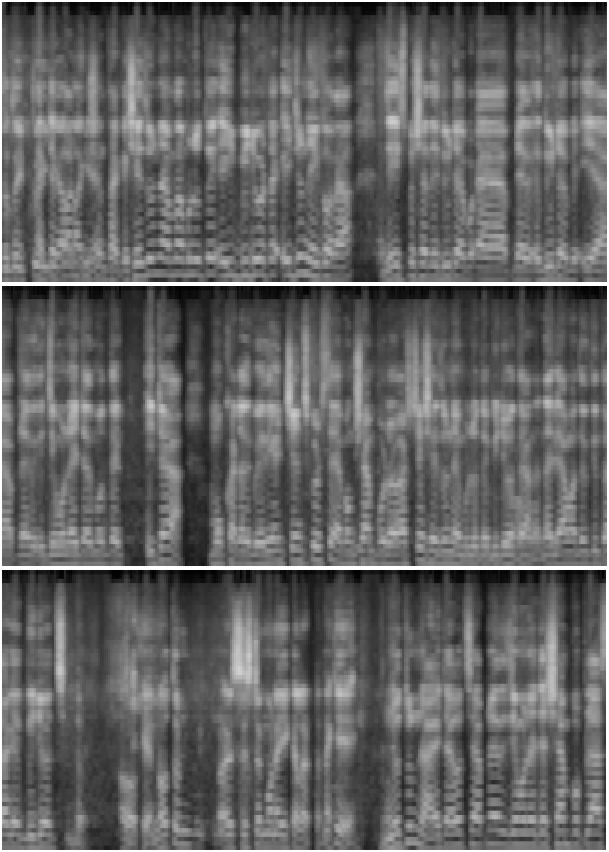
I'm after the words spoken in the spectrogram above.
যদি একটু একটা কনফিউশন থাকে। সেই জন্য আমরা মূলত এই ভিডিওটা এই জন্যই করা যে স্পেশালি দুইটা আপনার দুইটা ইয়া আপনার যেমন এটার মধ্যে এটা মুখাটার ভেরিয়েন্ট চেঞ্জ করছে এবং শ্যাম্পুটা আসছে সেই জন্য মূলত ভিডিওতে আনা। নাহলে আমাদের কিন্তু আগে ভিডিও ছিল। ওকে নতুন সিস্টেম মনে এই কালারটা নাকি? নতুন না এটা হচ্ছে আপনার যেমন এটা শ্যাম্পু প্লাস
